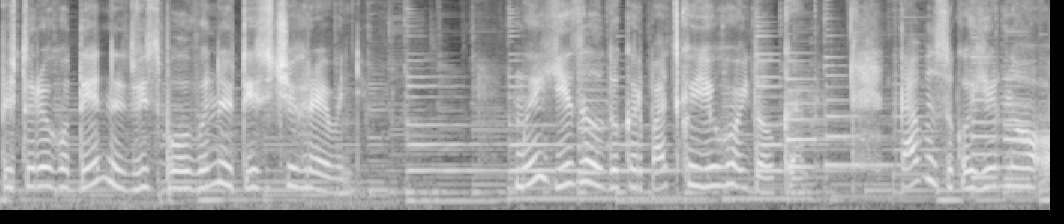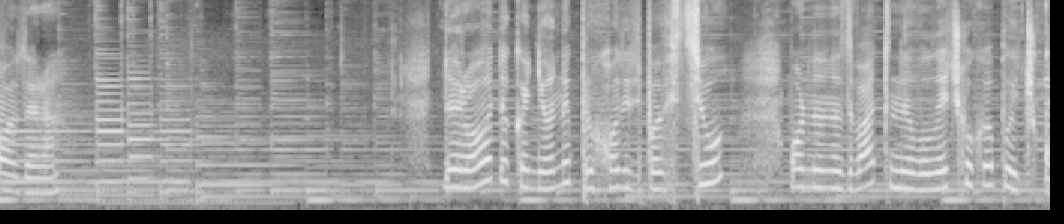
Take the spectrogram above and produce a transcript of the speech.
півтори години дві з половиною тисячі гривень. Ми їздили до Карпатської гойдалки та високогірного озера. Дорога до каньйону проходить повз цю, можна назвати невеличку капличку.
